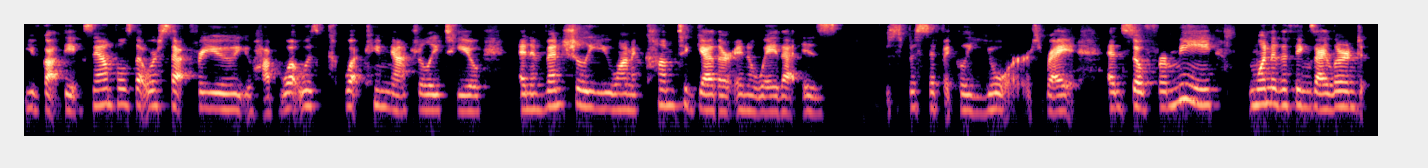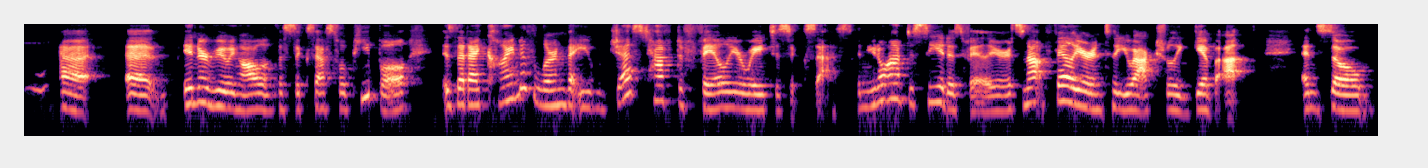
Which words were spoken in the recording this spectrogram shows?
you've got the examples that were set for you, you have what was what came naturally to you, and eventually you want to come together in a way that is specifically yours, right? And so for me, one of the things I learned uh, uh, interviewing all of the successful people is that I kind of learned that you just have to fail your way to success. And you don't have to see it as failure. It's not failure until you actually give up. And so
